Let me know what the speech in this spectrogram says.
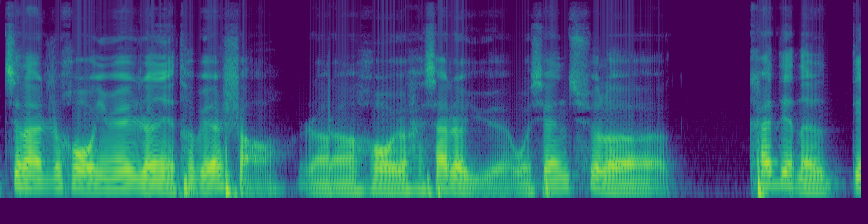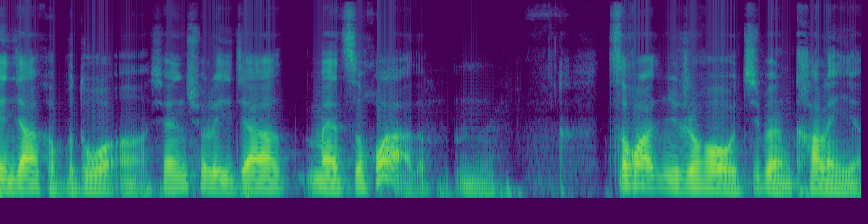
进来之后，因为人也特别少，然然后又还下着雨，我先去了开店的店家可不多啊，先去了一家卖字画的，嗯，字画进去之后，基本看了一眼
